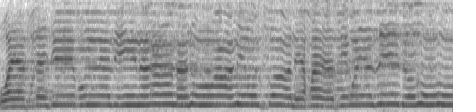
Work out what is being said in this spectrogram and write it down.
ويستجيب الذين آمنوا وعملوا الصالحات ويزيدهم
